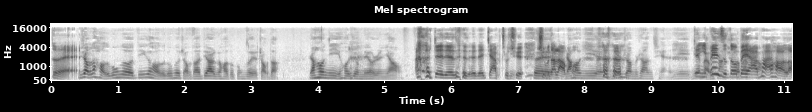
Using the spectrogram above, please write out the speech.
对，你找不到好的工作，第一个好的工作找不到，第二个好的工作也找不到，然后你以后就没有人要，对对对对对，嫁不出去，娶不到老婆然后，你也你也赚不上钱，你 你这一辈子都被安排好了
